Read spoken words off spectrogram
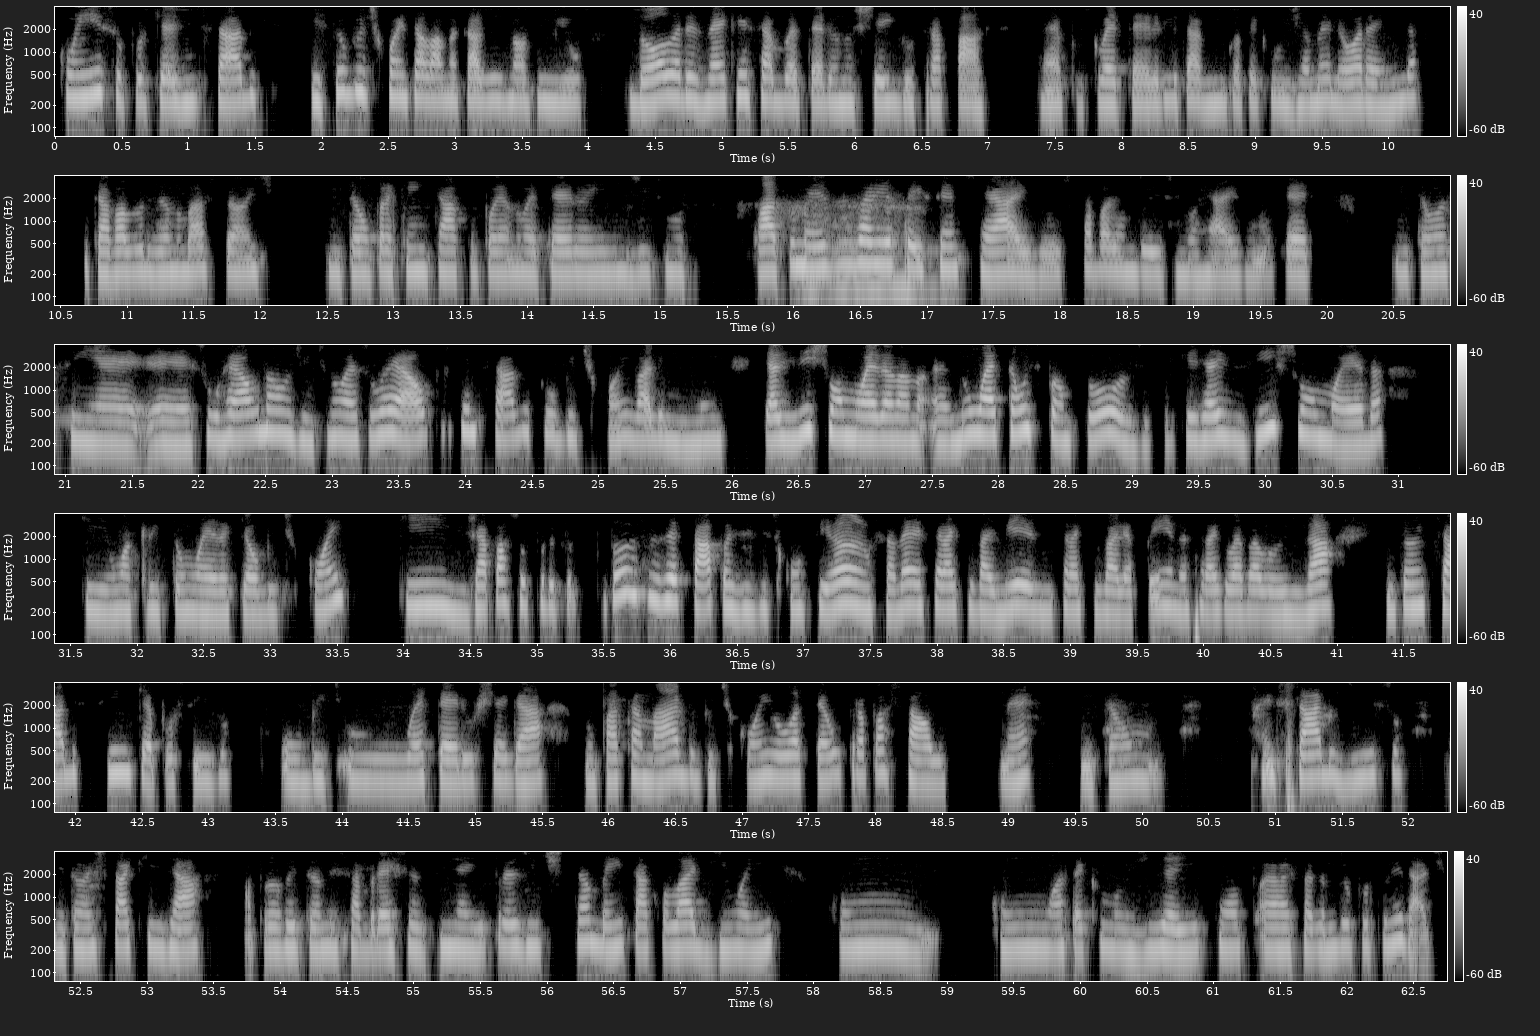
com isso, porque a gente sabe que se o Bitcoin está lá na casa dos 9 mil dólares, né? Quem sabe o Ethereum não chega e ultrapasse, né? Porque o Ethereum está vindo com a tecnologia melhor ainda e está valorizando bastante. Então, para quem está acompanhando o Ethereum nos últimos quatro meses, valia 600 reais, hoje está valendo 2 mil reais no Ethereum. Então, assim, é, é, surreal? Não, gente, não é surreal, porque a gente sabe que o Bitcoin vale muito. Já existe uma moeda, é, não é tão espantoso, porque já existe uma moeda, que uma criptomoeda que é o Bitcoin, que já passou por todas as etapas de desconfiança, né? Será que vai mesmo? Será que vale a pena? Será que vai valorizar? Então, a gente sabe sim que é possível o, o Ethereum chegar no patamar do Bitcoin ou até ultrapassá-lo, né? Então, a gente sabe disso, então a gente está aqui já aproveitando essa brechazinha aí para a gente também estar tá coladinho aí com, com a tecnologia aí, com essa grande oportunidade,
